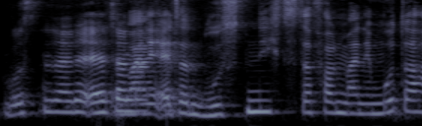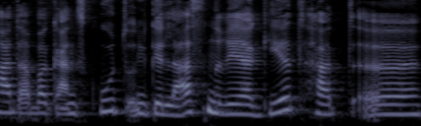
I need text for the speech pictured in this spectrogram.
Wussten deine Eltern? Meine? Eltern wussten nichts davon. Meine Mutter hat aber ganz gut und gelassen reagiert, hat äh,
